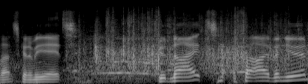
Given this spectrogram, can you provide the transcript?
That's going to be it. Good night for Ivan Yuen.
